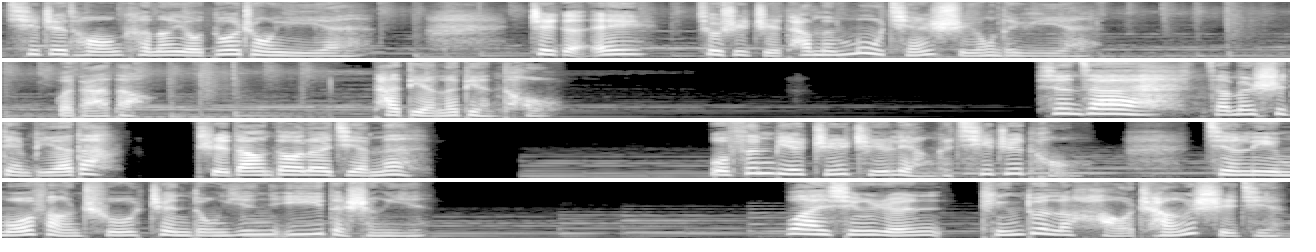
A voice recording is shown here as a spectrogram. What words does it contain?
七只桶可能有多种语言，这个 A 就是指他们目前使用的语言。我答道，他点了点头。现在咱们试点别的，只当逗乐解闷。我分别指指两个七只桶，尽力模仿出震动音一的声音。外星人停顿了好长时间。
